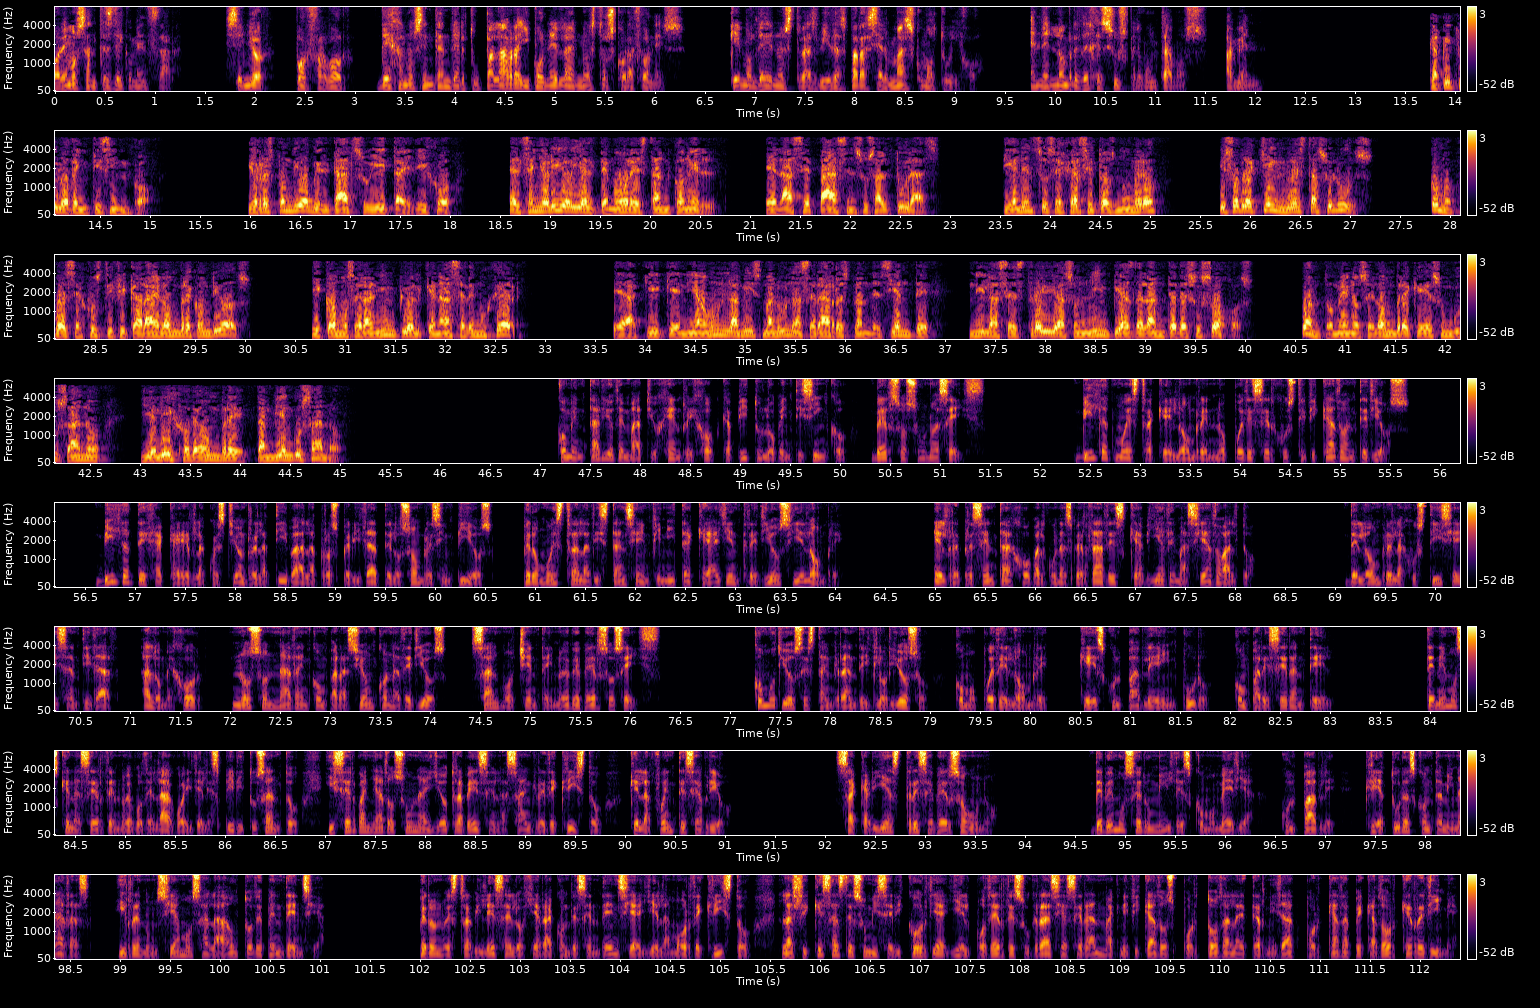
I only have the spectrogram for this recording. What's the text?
Oremos antes de comenzar. Señor, por favor, déjanos entender tu palabra y ponerla en nuestros corazones. Que moldee nuestras vidas para ser más como tu Hijo. En el nombre de Jesús preguntamos. Amén. Capítulo 25 Y respondió Bildad suita y dijo, El señorío y el temor están con él. Él hace paz en sus alturas. ¿Tienen sus ejércitos número? ¿Y sobre quién no está su luz? ¿Cómo pues se justificará el hombre con Dios? ¿Y cómo será limpio el que nace de mujer? He aquí que ni aun la misma luna será resplandeciente, ni las estrellas son limpias delante de sus ojos, cuanto menos el hombre que es un gusano, y el hijo de hombre también gusano. Comentario de Matthew Henry Job capítulo 25, versos 1 a 6. Bildad muestra que el hombre no puede ser justificado ante Dios. Bildad deja caer la cuestión relativa a la prosperidad de los hombres impíos, pero muestra la distancia infinita que hay entre Dios y el hombre. Él representa a Job algunas verdades que había demasiado alto. Del hombre la justicia y santidad, a lo mejor, no son nada en comparación con la de Dios, Salmo 89 verso 6. ¿Cómo Dios es tan grande y glorioso, como puede el hombre, que es culpable e impuro, comparecer ante Él? Tenemos que nacer de nuevo del agua y del Espíritu Santo y ser bañados una y otra vez en la sangre de Cristo, que la fuente se abrió. Zacarías 13 verso 1. Debemos ser humildes como media, culpable, criaturas contaminadas, y renunciamos a la autodependencia. Pero nuestra vileza elogiará con descendencia y el amor de Cristo, las riquezas de su misericordia y el poder de su gracia serán magnificados por toda la eternidad por cada pecador que redime.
